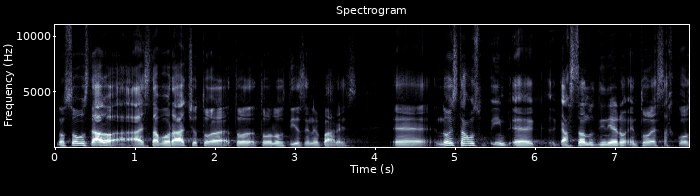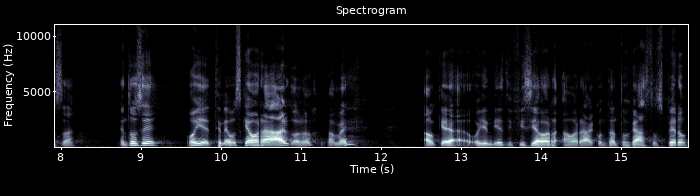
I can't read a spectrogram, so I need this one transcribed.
no somos dados a, a estar borracho toda- toda- todos los días en el bares, eh, no estamos eh, gastando dinero en todas estas cosas. Entonces, oye, tenemos que ahorrar algo, ¿no? Amén. Aunque hoy en día es difícil ahorrar, ahorrar con tantos gastos, pero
